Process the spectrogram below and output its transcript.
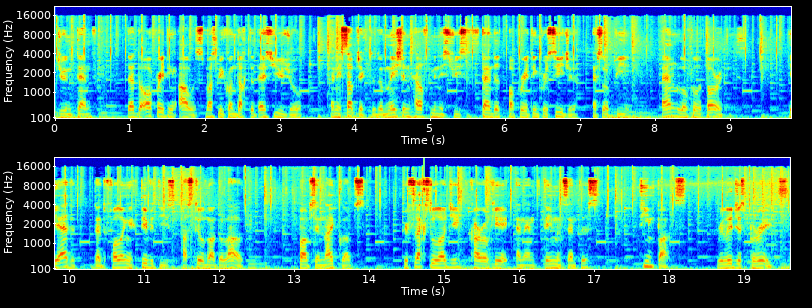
June 10th, that the operating hours must be conducted as usual and is subject to the Malaysian Health Ministry's Standard Operating Procedure (SOP) and local authorities. He added that the following activities are still not allowed: pubs and nightclubs, reflexology, karaoke and entertainment centers, theme parks, religious parades,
